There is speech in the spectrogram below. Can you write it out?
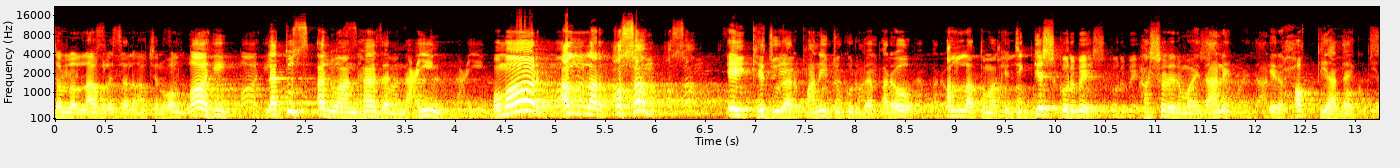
সাল্লাম বলেন ওয়াল্লাহি লা তুসআলু আন হাযান নাঈম। ওমর, আল্লাহর এই খেজুর আর পানিটুকুর ব্যাপারেও আল্লাহ তোমাকে জিজ্ঞেস করবে হাসরের ময়দানে এর হক কি আদায় করছে?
